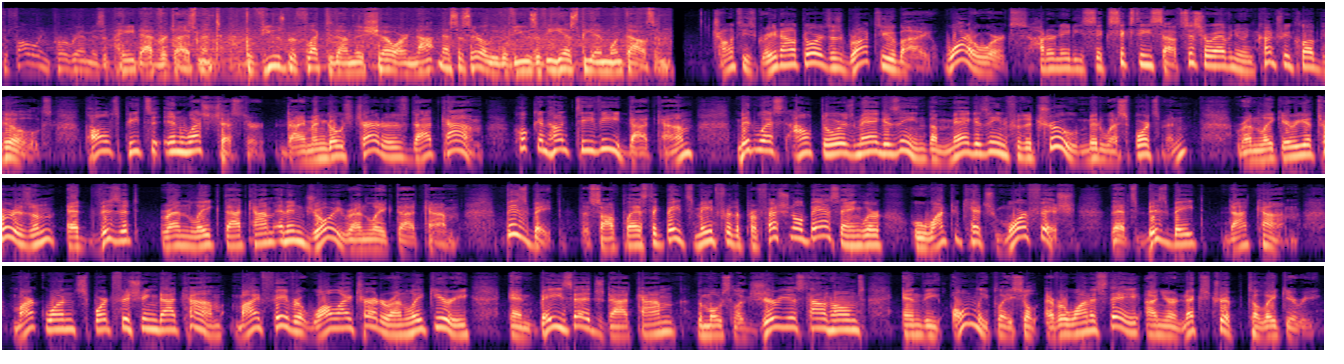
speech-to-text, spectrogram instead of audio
The following program is a paid advertisement. The views reflected on this show are not necessarily the views of ESPN 1000. Chauncey's Great Outdoors is brought to you by Waterworks, 18660 South Cicero Avenue in Country Club Hills, Paul's Pizza in Westchester, DiamondGhostCharters.com, HookandHuntTV.com, Midwest Outdoors Magazine, the magazine for the true Midwest sportsman, Rend Lake Area Tourism at Visit rendlake.com and enjoy rendlake.com. Bizbait, the soft plastic baits made for the professional bass angler who want to catch more fish. That's bizbait.com. Mark1sportfishing.com, my favorite walleye charter on Lake Erie, and baysedge.com, the most luxurious townhomes and the only place you'll ever want to stay on your next trip to Lake Erie.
